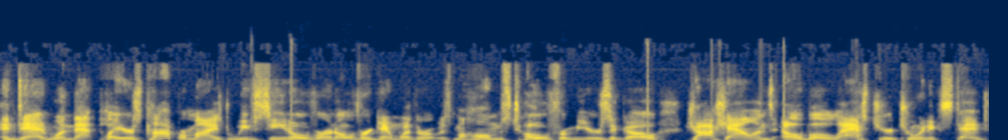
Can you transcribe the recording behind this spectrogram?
And dad, when that player's compromised, we've seen over and over again, whether it was Mahomes' toe from years ago, Josh Allen's elbow last year to an extent,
